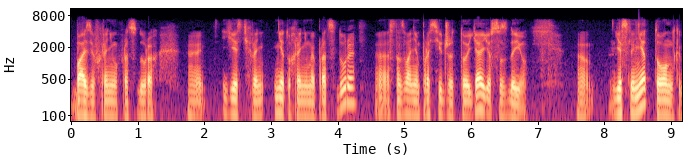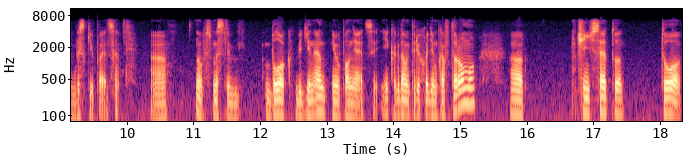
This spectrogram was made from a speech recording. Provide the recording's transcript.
базе в хранимых процедурах есть храни... нету хранимой процедуры с названием procedure, то я ее создаю. Если нет, то он как бы скипается. Ну, в смысле, блок begin-end не выполняется. И когда мы переходим ко второму change set, то,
